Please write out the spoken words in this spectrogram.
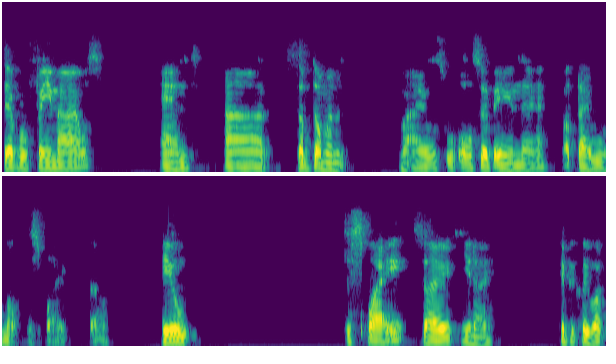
several females, and uh, subdominant males will also be in there, but they will not display. So he'll display. So you know, typically what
